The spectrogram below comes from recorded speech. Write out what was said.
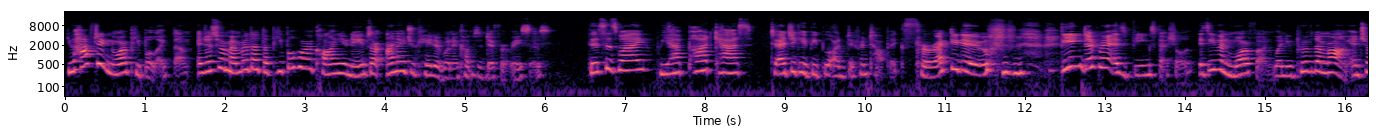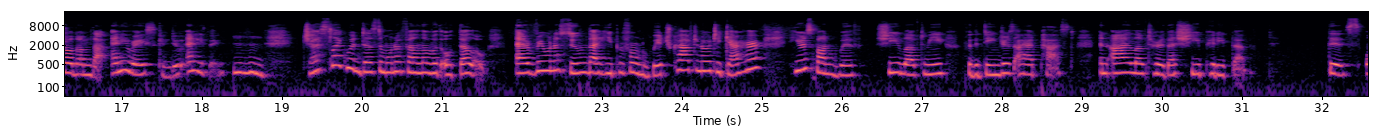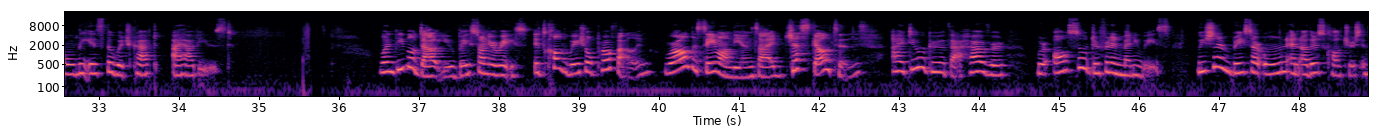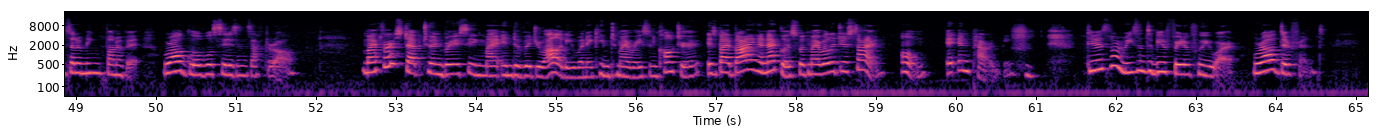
You have to ignore people like them and just remember that the people who are calling you names are uneducated when it comes to different races. This is why we have podcasts to educate people on different topics. Correct, you do. being different is being special. It's even more fun when you prove them wrong and show them that any race can do anything. Mm-hmm. Just like when Desdemona fell in love with Othello, everyone assumed that he performed witchcraft in order to get her, he responded with, She loved me for the dangers I had passed, and I loved her that she pitied them. This only is the witchcraft I have used. When people doubt you based on your race, it's called racial profiling. We're all the same on the inside, just skeletons. I do agree with that. However, we're also different in many ways. We should embrace our own and others' cultures instead of making fun of it. We're all global citizens after all. My first step to embracing my individuality when it came to my race and culture is by buying a necklace with my religious sign, Om. It empowered me. there is no reason to be afraid of who you are. We're all different.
